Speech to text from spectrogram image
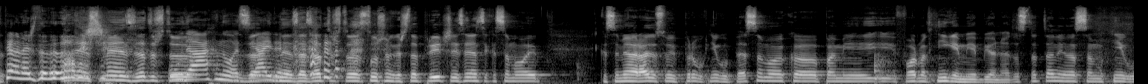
Htio nešto da dodaš? Ne, se, zato što... Udahnuo si, ajde. Ne, za, zato što slušam ga šta priča i sjećam se kad sam ovaj... Kad sam ja radio svoju prvu knjigu pesama, kao, pa mi je i format knjige mi je bio nedostatan i onda sam knjigu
